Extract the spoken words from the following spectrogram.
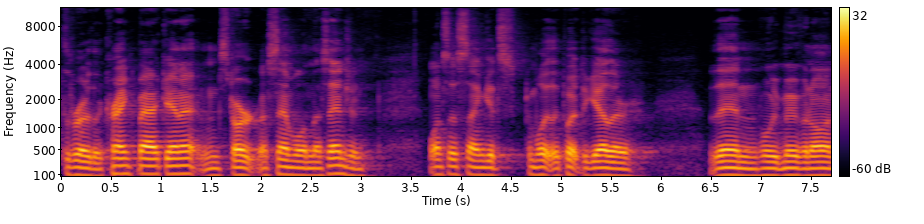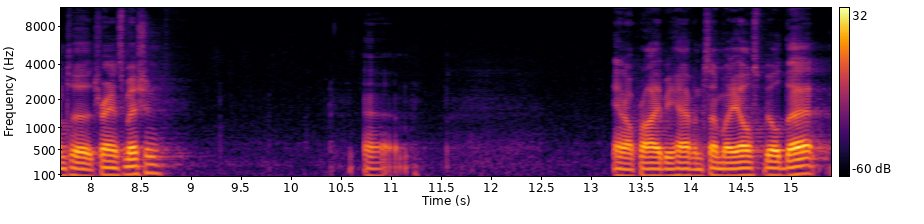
throw the crank back in it and start assembling this engine. Once this thing gets completely put together, then we'll be moving on to transmission. Um, and I'll probably be having somebody else build that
